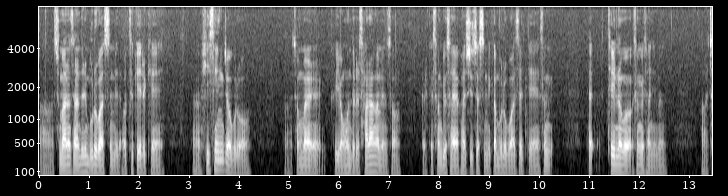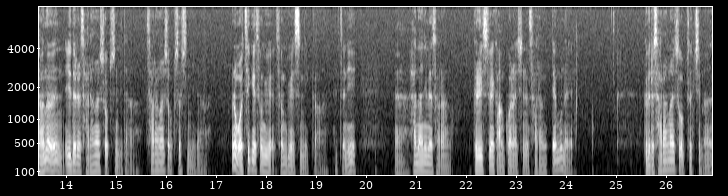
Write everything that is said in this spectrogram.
어, 수많은 사람들이 물어봤습니다. 어떻게 이렇게 어, 희생적으로 어, 정말 그 영혼들을 사랑하면서 그렇게 선교 사역할 수 있었습니까? 물어보았을 때 성, 테일러 선교사님은 어, 저는 이들을 사랑할 수 없습니다. 사랑할 수 없었습니다. 그럼 어떻게 선교, 선교했습니까? 했더니 하나님의 사랑, 그리스도의 강권하시는 사랑 때문에 그들을 사랑할 수 없었지만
